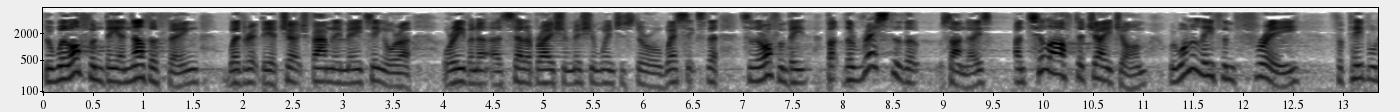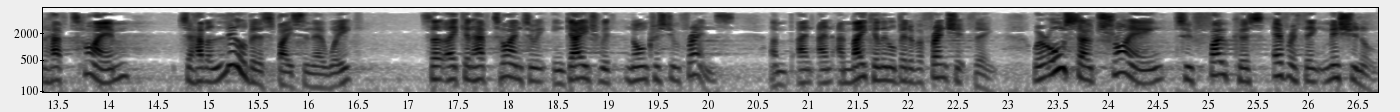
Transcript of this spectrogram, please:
There will often be another thing, whether it be a church family meeting or, a, or even a, a celebration, Mission Winchester or Wessex. so there often be, but the rest of the Sundays, until after J. John, we want to leave them free for people to have time to have a little bit of space in their week so that they can have time to engage with non Christian friends and, and, and, make a little bit of a friendship thing. We're also trying to focus everything missional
